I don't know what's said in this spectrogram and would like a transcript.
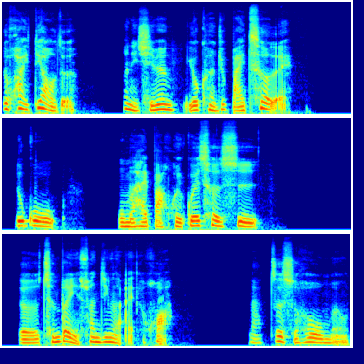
是坏掉的，那你前面有可能就白测了。如果我们还把回归测试的成本也算进来的话，那这时候我们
